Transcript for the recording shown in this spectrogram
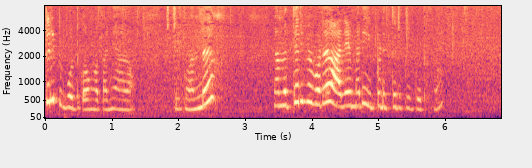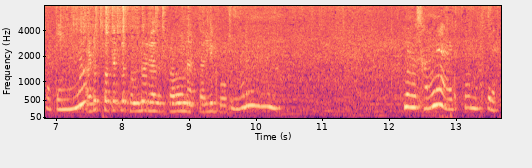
திருப்பி போட்டுக்கோங்க பணியாரம். ஸ்டிக் வந்து நம்ம திருப்பி போட்டது அதே மாதிரி இப்படி திருப்பி போட்டுக்கோம் பார்த்தீங்கன்னா கொண்டு தள்ளி நீங்கள் சொன்ன நிற்கிறேன்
